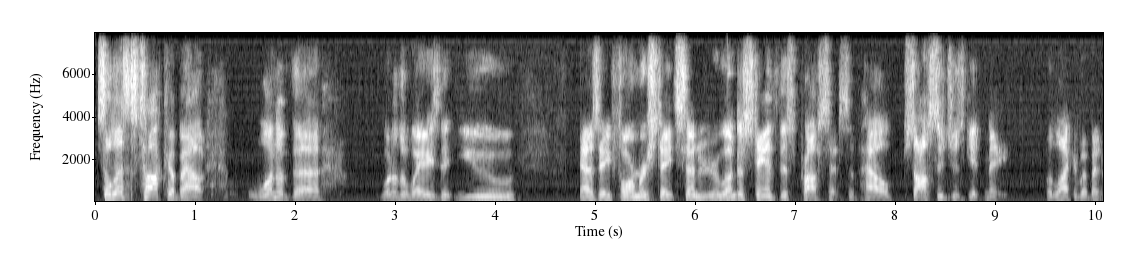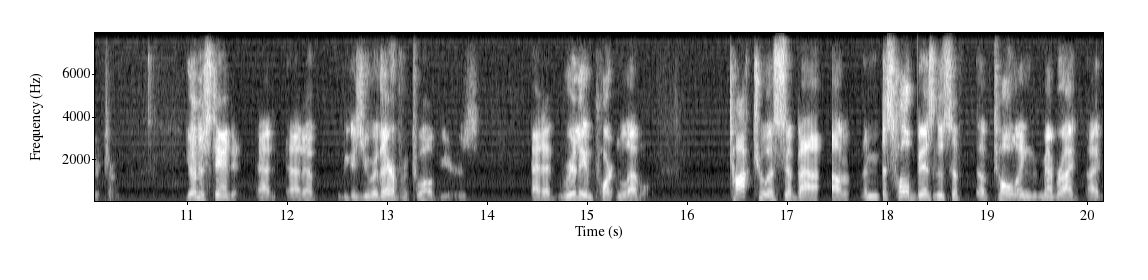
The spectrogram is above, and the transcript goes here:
So let's talk about one of the one of the ways that you, as a former state senator who understands this process of how sausages get made, for lack of a better term, you understand it at, at a because you were there for 12 years, at a really important level. Talk to us about mean, this whole business of, of tolling. Remember, I, I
